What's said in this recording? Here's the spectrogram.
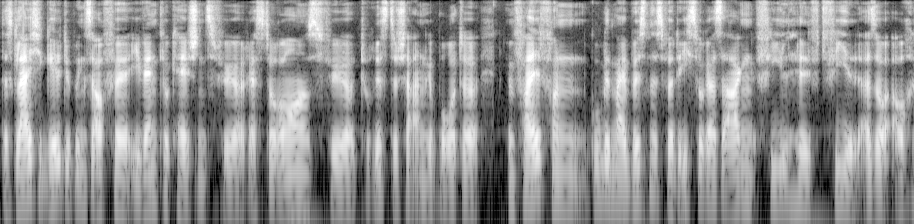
Das gleiche gilt übrigens auch für Event-Locations, für Restaurants, für touristische Angebote. Im Fall von Google My Business würde ich sogar sagen, viel hilft viel. Also auch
